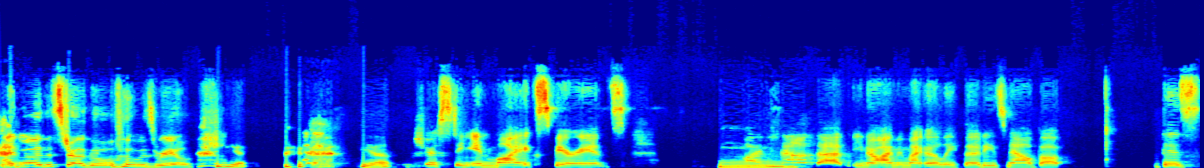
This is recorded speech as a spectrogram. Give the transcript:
I know the struggle was real. Yeah. yeah. Interesting in my experience. Mm. I found that, you know, I'm in my early 30s now, but there's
